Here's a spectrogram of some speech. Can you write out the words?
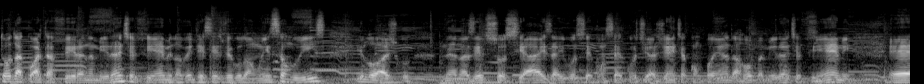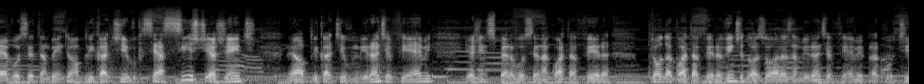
toda quarta-feira na Mirante FM 96,1 em São Luís. E lógico, né, nas redes sociais, aí você consegue curtir a gente acompanhando arroba Mirante FM. É, você também tem um aplicativo que você assiste a gente, né, o aplicativo Mirante FM. E a gente espera você na quarta-feira, toda quarta-feira, 22 horas, na Mirante FM, para curtir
